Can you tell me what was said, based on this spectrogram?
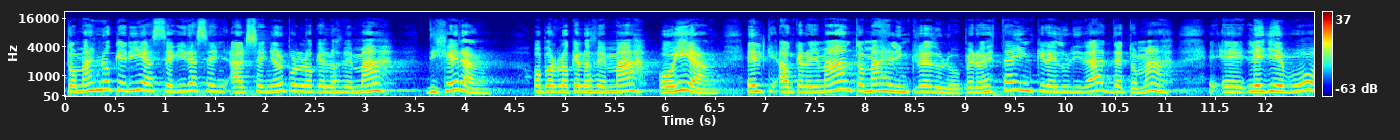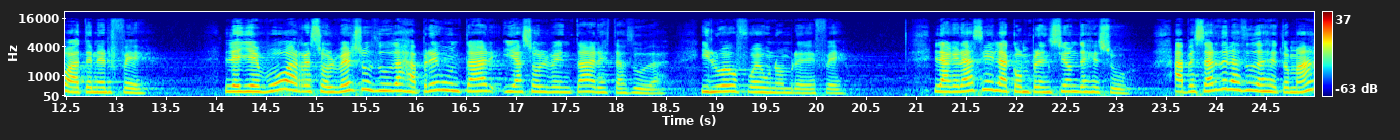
Tomás no quería seguir al Señor por lo que los demás dijeran o por lo que los demás oían, aunque lo llamaban Tomás el incrédulo, pero esta incredulidad de Tomás eh, le llevó a tener fe, le llevó a resolver sus dudas, a preguntar y a solventar estas dudas. Y luego fue un hombre de fe. La gracia y la comprensión de Jesús. A pesar de las dudas de Tomás,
